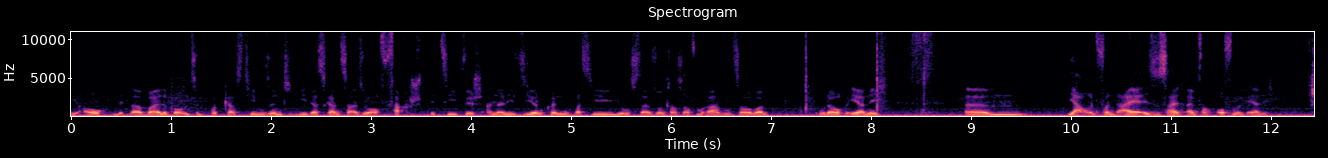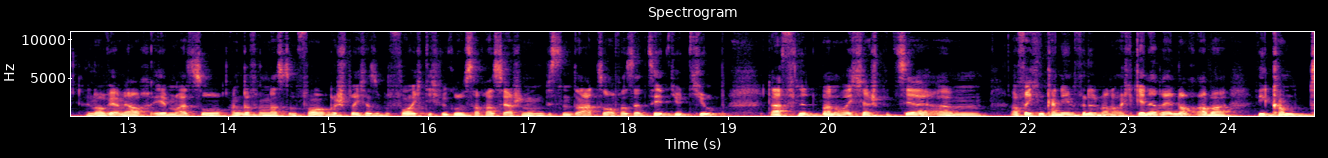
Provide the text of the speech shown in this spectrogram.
die auch mittlerweile bei uns im Podcast-Team sind, die das Ganze also auch fachspezifisch analysieren können, was die Jungs da sonntags auf dem Rasen zaubern oder auch eher nicht. Ähm, ja, und von daher ist es halt einfach offen und ehrlich. Genau, wir haben ja auch eben, als du angefangen hast im Vorgespräch, also bevor ich dich begrüßt habe, hast du ja schon ein bisschen dazu auch was erzählt. YouTube, da findet man euch ja speziell. Ähm, auf welchen Kanälen findet man euch generell noch? Aber wie kommt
